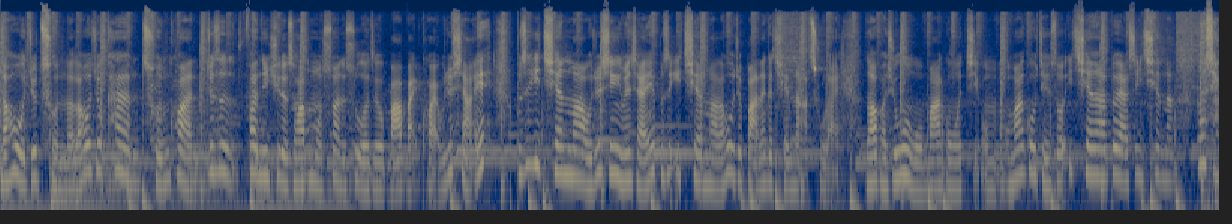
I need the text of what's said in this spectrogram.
然后我就存了，然后就看。存款就是放进去的时候，他帮我算的数额只有八百块，我就想，哎，不是一千吗？我就心里面想，哎，不是一千吗？然后我就把那个钱拿出来，然后跑去问我妈跟我姐，我我妈跟我姐说一千啊，对啊，是一千呐。我想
